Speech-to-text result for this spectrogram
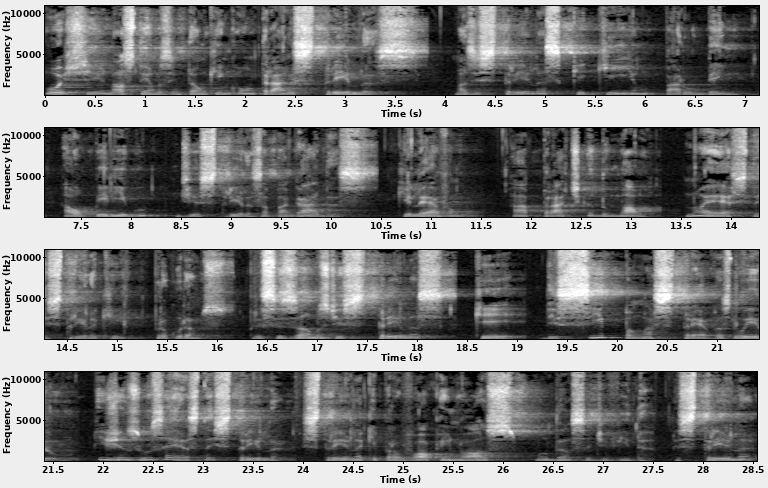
Hoje nós temos então que encontrar estrelas, mas estrelas que guiam para o bem. Há o perigo de estrelas apagadas que levam à prática do mal. Não é esta estrela que procuramos. Precisamos de estrelas que dissipam as trevas do erro. E Jesus é esta estrela, estrela que provoca em nós mudança de vida, estrela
